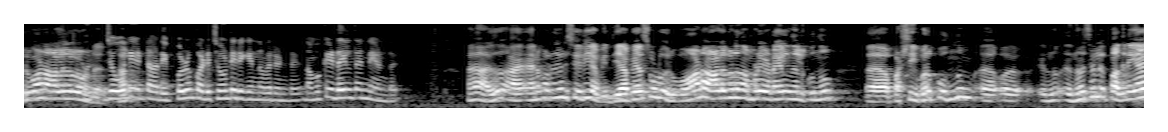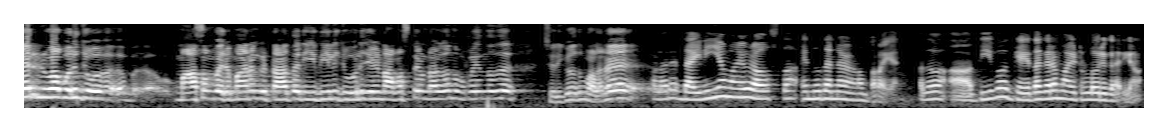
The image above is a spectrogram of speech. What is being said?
ഒരുപാട് ആളുകളുണ്ട്. ജോലി കിട്ടാതെ ഇപ്പോഴും പഠിച്ചുകൊണ്ടിരിക്കുന്നവരുണ്ട് നമുക്കിടയിൽ തന്നെയുണ്ട്. അത് ഞാൻ പറഞ്ഞത് ശരിയാ. വിദ്യാഭ്യാസമുള്ള ഒരുപാട് ആളുകൾ നമ്മുടെ ഇടയിൽ നിൽക്കുന്നു. പക്ഷെ ഇവർക്കൊന്നും എന്ന് വെച്ചാൽ പതിനയ്യായിരം രൂപ പോലും മാസം വരുമാനം കിട്ടാത്ത രീതിയിൽ ജോലി ചെയ്യേണ്ട അവസ്ഥ ഉണ്ടാകുക എന്ന് പറയുന്നത് ശരിക്കും അത് വളരെ വളരെ ദയനീയമായ ഒരു അവസ്ഥ എന്ന് തന്നെ വേണം പറയാൻ. അത് അതീവ ഖേദകരമായിട്ടുള്ള ഒരു കാര്യമാണ്.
